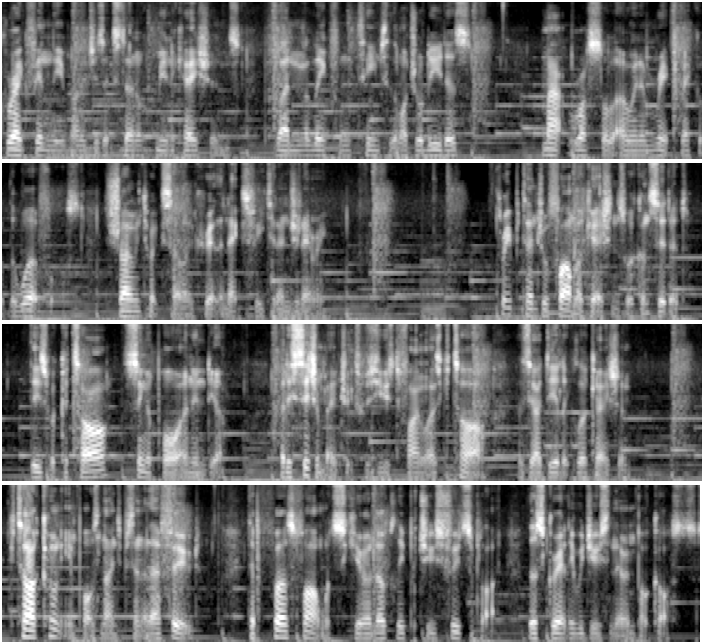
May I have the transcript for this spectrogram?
Greg Finlay manages external communications, providing a link from the team to the module leaders. Matt, Russell, Owen and Rich make up the workforce, striving to excel and create the next feat in engineering. Three potential farm locations were considered. These were Qatar, Singapore and India. A decision matrix was used to finalise Qatar as the idyllic location. Qatar currently imports 90% of their food. The proposed farm would secure a locally produced food supply, thus greatly reducing their import costs.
